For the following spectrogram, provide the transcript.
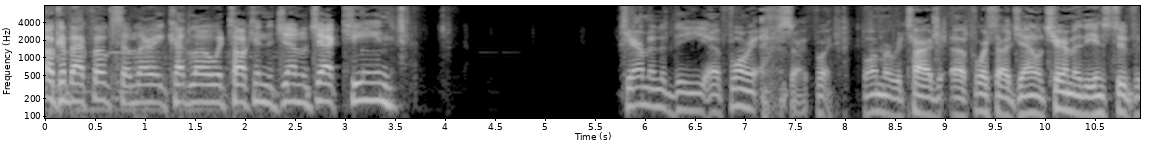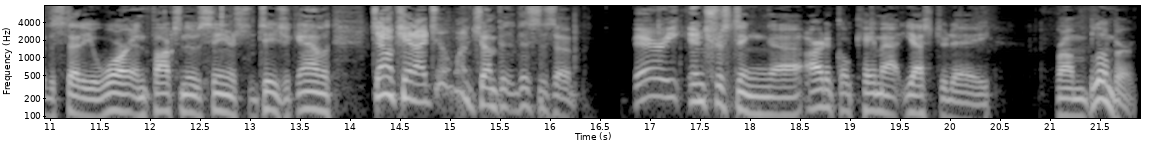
Welcome back, folks. I'm Larry Kudlow. We're talking to General Jack Keane, chairman of the uh, former, sorry, for, former retired uh, four-star general, chairman of the Institute for the Study of War, and Fox News senior strategic analyst. General Keane, I just want to jump in. This is a very interesting uh, article came out yesterday from Bloomberg.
